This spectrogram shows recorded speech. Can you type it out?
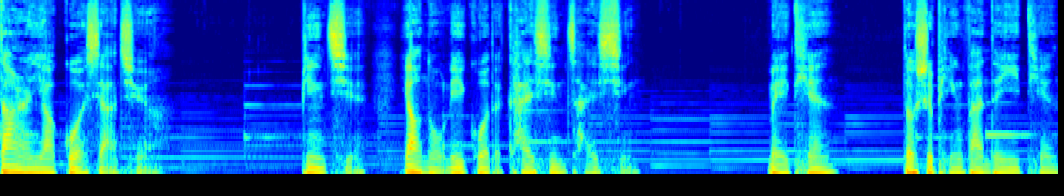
当然要过下去啊，并且要努力过得开心才行。每天都是平凡的一天。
